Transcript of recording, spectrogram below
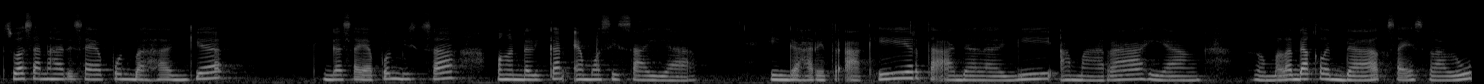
suasana hati saya pun bahagia hingga saya pun bisa mengendalikan emosi saya. Hingga hari terakhir tak ada lagi amarah yang eh, meledak-ledak, saya selalu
